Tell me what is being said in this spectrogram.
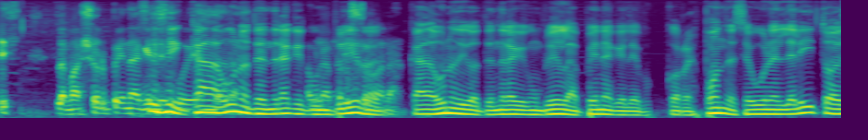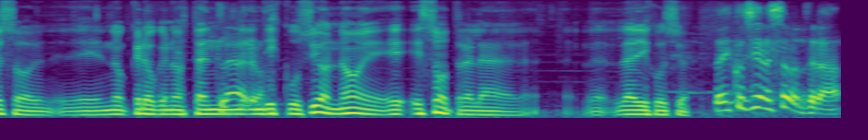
Es, la mayor pena que sí, sí, cada uno tendrá que cumplir, cada uno digo tendrá que cumplir la pena que le corresponde según el delito, eso eh, no creo que no está en, discusión, ¿no? Eh, es otra la, la, discusión. La discusión es otra.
